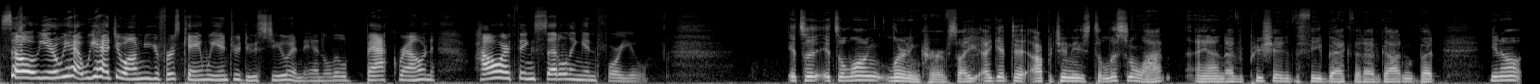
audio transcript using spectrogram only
So, you know, we had we had you on when you first came. We introduced you and, and a little background. How are things settling in for you? It's a it's a long learning curve. So I, I get to opportunities to listen a lot, and I've appreciated the feedback that I've gotten. But you know,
